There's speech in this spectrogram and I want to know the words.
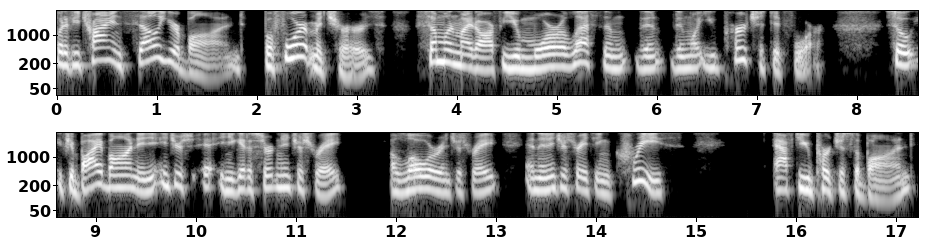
But if you try and sell your bond before it matures, someone might offer you more or less than than than what you purchased it for. So if you buy a bond and interest and you get a certain interest rate, a lower interest rate, and then interest rates increase after you purchase the bond,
